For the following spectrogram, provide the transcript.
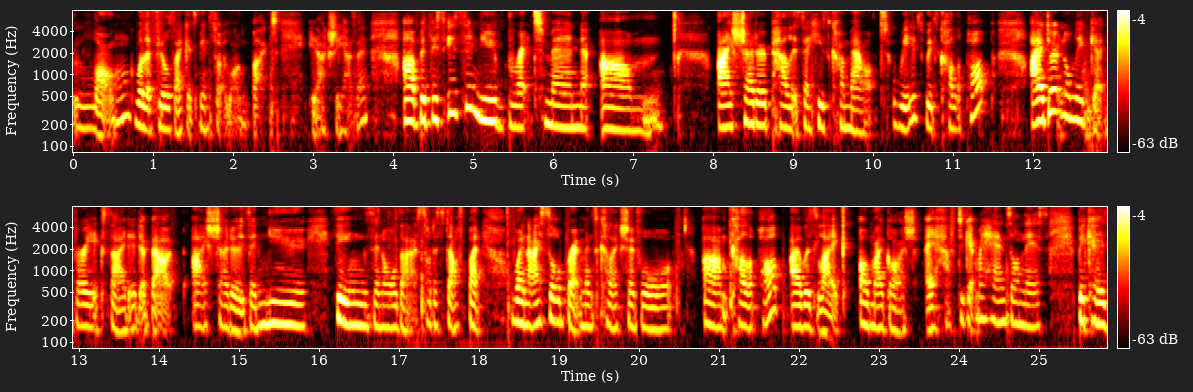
long. Well, it feels like it's been so long, but it actually hasn't. Uh, but this is the new Bretman um, eyeshadow palettes that he's come out with, with Colourpop. I don't normally get very excited about eyeshadows and new things and all that sort of stuff. But when I saw Bretman's collection for um, Colourpop, I was like, oh my gosh, I have to get my hands on this because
